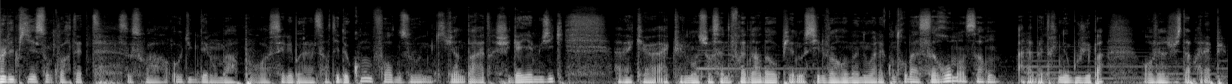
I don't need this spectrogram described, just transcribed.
Hugo et son quartet ce soir au Duc des Lombards pour euh, célébrer la sortie de Comfort Zone qui vient de paraître chez Gaia Music avec euh, actuellement sur scène Fred Nardin au piano, Sylvain Romano à la contrebasse, Romain Saron à la batterie. Ne bougez pas, on revient juste après la pub.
